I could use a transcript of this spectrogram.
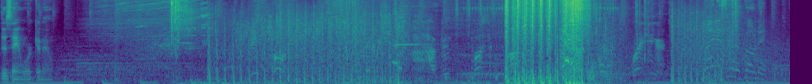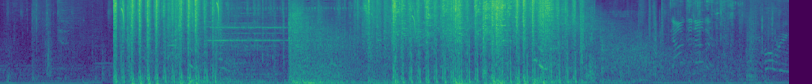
this ain't working out. I've been busted. Right here. Minus one opponent. Down another. Reloading.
